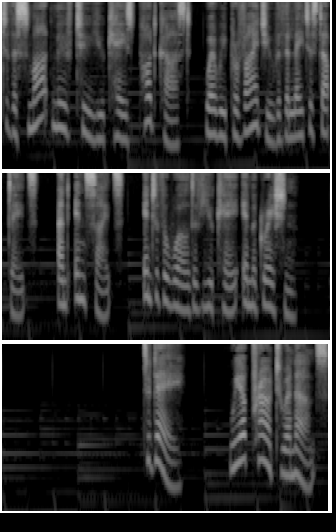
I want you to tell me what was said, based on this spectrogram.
to the Smart Move 2 UK's podcast, where we provide you with the latest updates and insights into the world of UK immigration. Today, we are proud to announce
